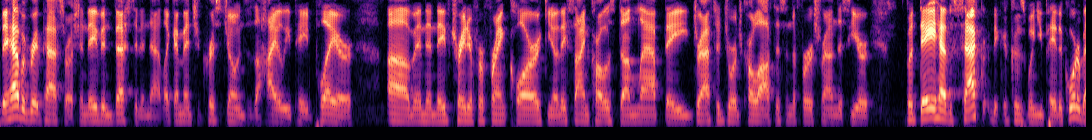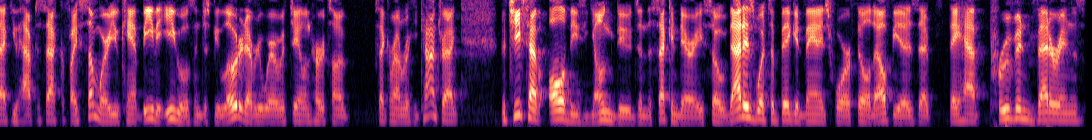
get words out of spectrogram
they have a great pass rush and they've invested in that. Like I mentioned, Chris Jones is a highly paid player. Um, and then they've traded for Frank Clark. You know, they signed Carlos Dunlap. They drafted George Karlaftis in the first round this year. But they have sac because when you pay the quarterback, you have to sacrifice somewhere. You can't be the Eagles and just be loaded everywhere with Jalen Hurts on a second round rookie contract. The Chiefs have all of these young dudes in the secondary. So that is what's a big advantage for Philadelphia is that they have proven veterans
